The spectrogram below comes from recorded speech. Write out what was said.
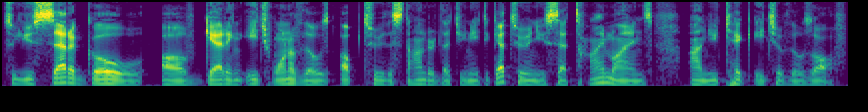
So you set a goal of getting each one of those up to the standard that you need to get to, and you set timelines and you tick each of those off.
